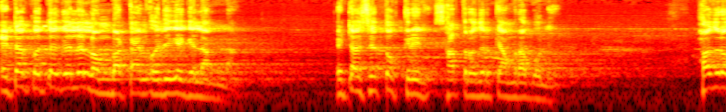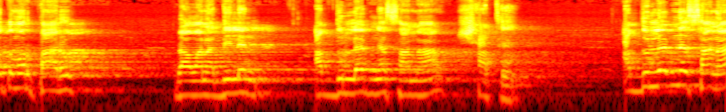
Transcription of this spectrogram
এটা করতে গেলে লম্বা টাইম ওইদিকে গেলাম না। এটা হচ্ছে তকরির, ছাত্রদেরকে আমরা বলি। হজরত উমর ফারুক রওয়ানা দিলেন আবদুল্লাহ ইবনে সানা সাথে। আবদুল্লাহ ইবনে সানা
